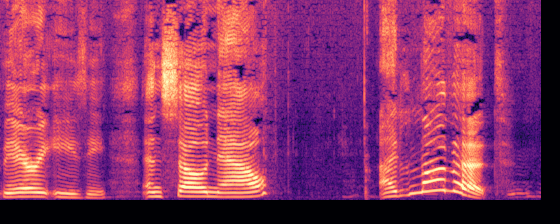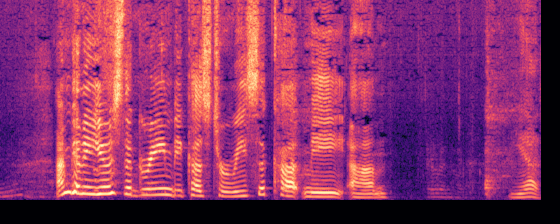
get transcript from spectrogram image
Very easy. And so now, I love it. I'm going to use the green because Teresa cut me. Um, yes.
